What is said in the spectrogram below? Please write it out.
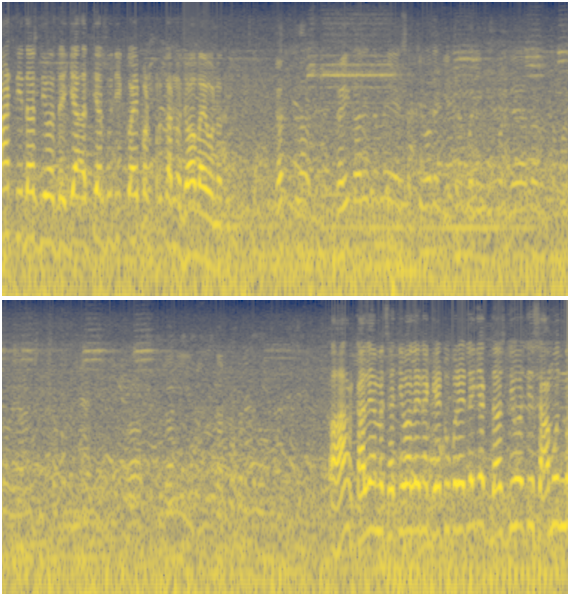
આઠથી દસ દિવસ થઈ ગયા અત્યાર સુધી કોઈ પણ પ્રકારનો જવાબ આવ્યો નથી. ગઈકાલે તમે સચિવાલય એક ઉપર ગયા હતા તમારો હા કાલે અમે સચિવાલયના ગેટ ઉપર એટલે કે દસ દિવસથી સામું જ ન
